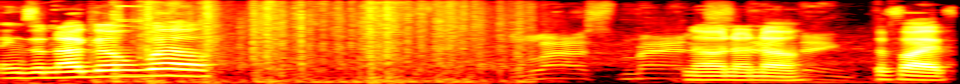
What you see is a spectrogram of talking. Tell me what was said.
things are not going well. Last man No, no, no. The Survive.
